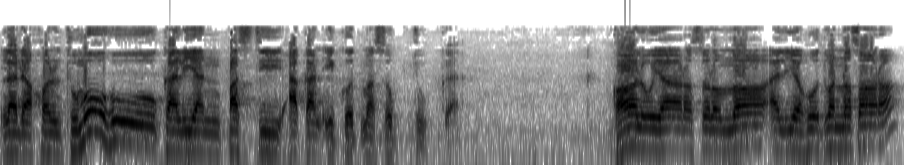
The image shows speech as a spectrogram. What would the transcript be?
ladakhaltumuhu kalian pasti akan ikut masuk juga. Qalu ya Rasulullah al-Yahud wan Nasara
